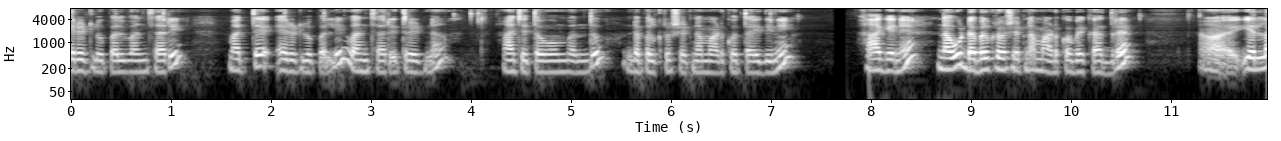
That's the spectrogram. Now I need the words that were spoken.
ಎರಡು ಲೂಪಲ್ಲಿ ಒಂದು ಸಾರಿ, ಮತ್ತು ಎರಡು ಲೂಪಲ್ಲಿ ಒಂದು ಸಾರಿ ಥ್ರೆಡ್ನ ಆಚೆ ತೊಗೊಂಬಂದು ಡಬಲ್ ಕ್ರೋಶೆಟ್ನ ಮಾಡ್ಕೋತಾ ಇದ್ದೀನಿ. ಹಾಗೆಯೇ ನಾವು ಡಬಲ್ ಕ್ರೋಶೆಟ್ನ ಮಾಡ್ಕೋಬೇಕಾದ್ರೆ ಎಲ್ಲ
